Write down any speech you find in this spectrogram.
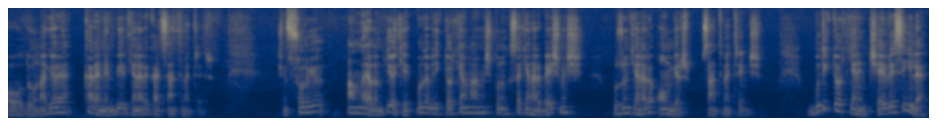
olduğuna göre karenin bir kenarı kaç santimetredir? Şimdi soruyu anlayalım. Diyor ki burada bir dikdörtgen varmış. Bunun kısa kenarı 5'miş. Uzun kenarı 11 santimetreymiş. Bu dikdörtgenin çevresi ile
